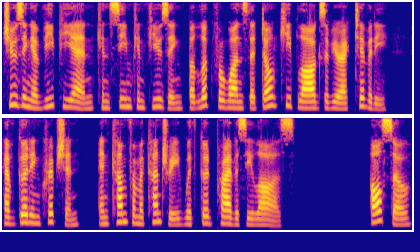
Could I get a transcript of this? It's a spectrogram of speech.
Choosing a VPN can seem confusing, but look for ones that don't keep logs of your activity, have good encryption, and come from a country with good privacy laws. Also,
